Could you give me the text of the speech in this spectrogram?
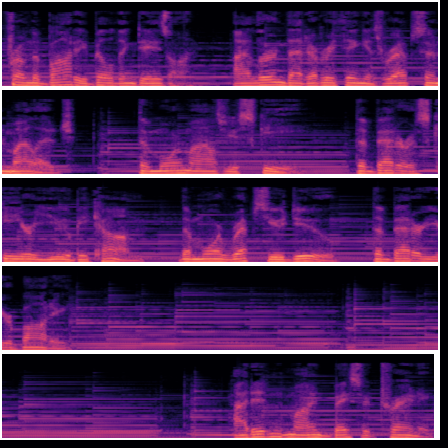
From the bodybuilding days on, I learned that everything is reps and mileage. The more miles you ski, the better a skier you become, the more reps you do, the better your body. I didn't mind basic training.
